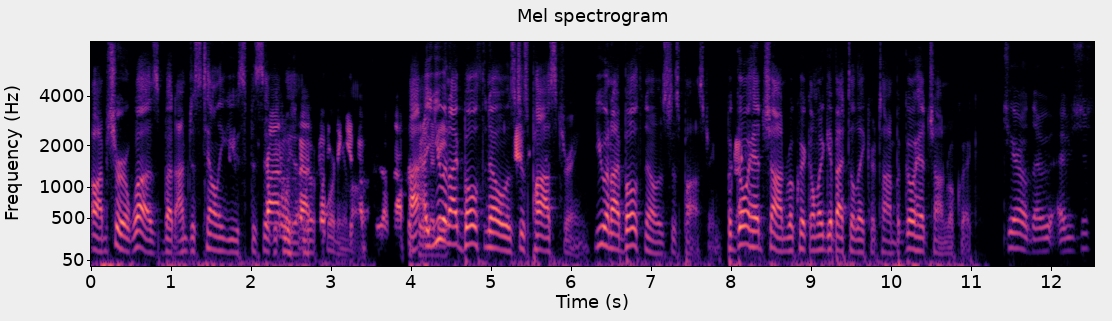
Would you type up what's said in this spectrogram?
Oh, I'm sure it was, but I'm just telling you specifically the reporting about. Up this Uh, you and I both know it was just posturing. You and I both know it's just posturing. But go ahead, Sean, real quick. I'm going to get back to Laker time, but go ahead, Sean, real quick. Gerald, I, I was just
